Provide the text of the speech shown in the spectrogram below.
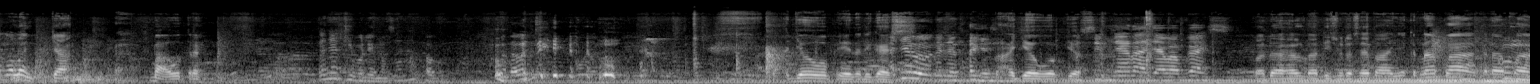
Agak loncak. Bau treh. Tanya Ki boleh masalah apa? Bu? Tahu sih. Tak jawab ini tadi guys. Ayo ternyata guys. Tak jawab Jos. Mesinnya tak jawab guys. Padahal tadi sudah saya tanya kenapa, kenapa?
